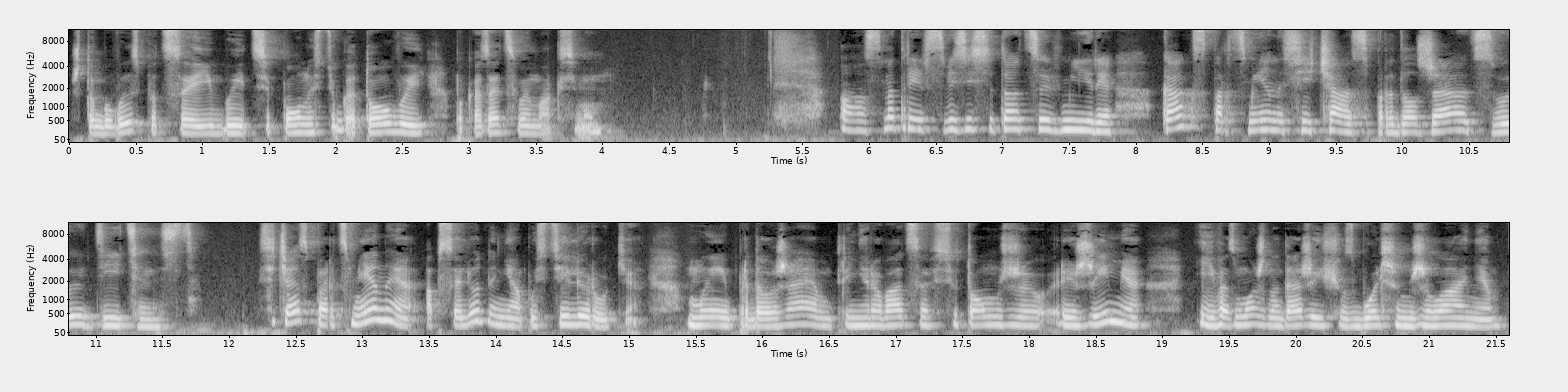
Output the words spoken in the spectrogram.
чтобы выспаться и быть полностью готовой показать свой максимум. А, смотри, в связи с ситуацией в мире, как спортсмены сейчас продолжают свою деятельность? Сейчас спортсмены абсолютно не опустили руки. Мы продолжаем тренироваться в все том же режиме и, возможно, даже еще с большим желанием,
